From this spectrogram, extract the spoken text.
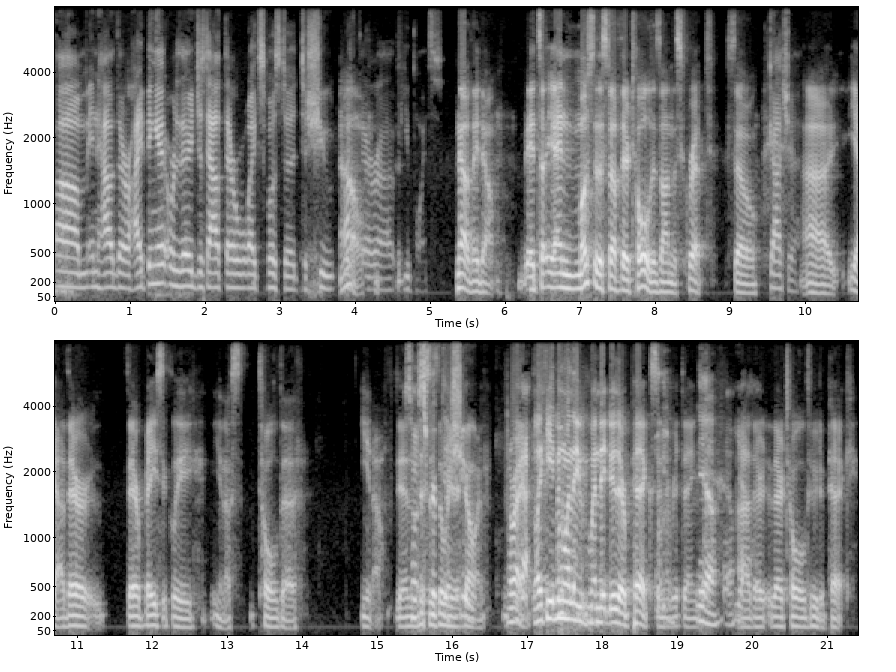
um, and how they're hyping it, or they're just out there like supposed to to shoot no. with their uh, viewpoints? No, they don't. It's and most of the stuff they're told is on the script. So gotcha. Uh, yeah, they're they're basically you know told to you know so this is the way you're going. Right. Yeah. Like even when they when they do their picks and everything. Yeah. yeah. Uh, they're they're told who to pick.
